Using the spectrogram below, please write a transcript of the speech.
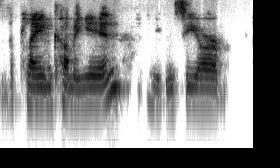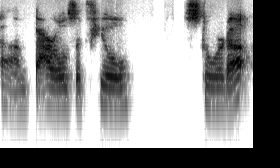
the plane coming in. You can see our um, barrels of fuel stored up.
